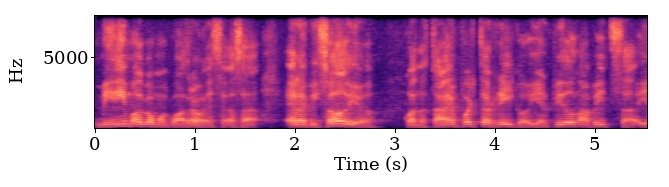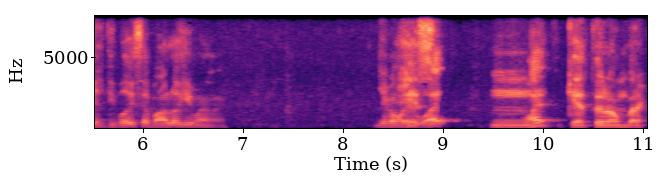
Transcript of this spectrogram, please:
mínimo como cuatro veces. O sea, el episodio cuando estaba en Puerto Rico y él pide una pizza y el tipo dice Pablo Jiménez. Yo como que, what? ¿Qué es tu nombre?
